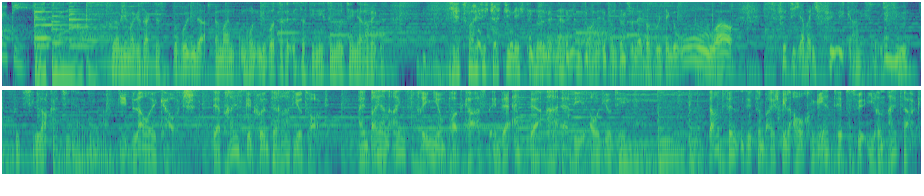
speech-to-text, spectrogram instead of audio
ARD. Früher habe ich immer gesagt, das Beruhigende, wenn man einen runden Geburtstag hat, ist, dass die nächste Null zehn Jahre weg ist. Jetzt weiß ich, dass die nächste Null mit einer 7 vorne ist. Und das ist schon etwas, wo ich denke, uh, wow. Es fühlt sich, aber ich fühle mich gar nicht so. Ich fühle, es fühlt sich locker zehn Jahre jünger an. Die blaue Couch. Der preisgekrönte Radiotalk. Ein Bayern 1 Premium Podcast in der App der ARD Audiothek. Dort finden Sie zum Beispiel auch mehr Tipps für Ihren Alltag.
